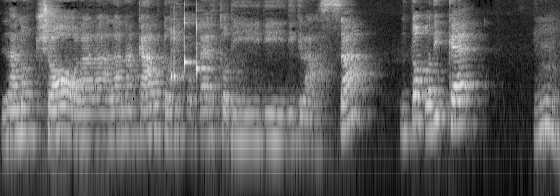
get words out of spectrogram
la nocciola, la- l'anacardo ricoperto di, di- di glassa, dopodiché mm,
